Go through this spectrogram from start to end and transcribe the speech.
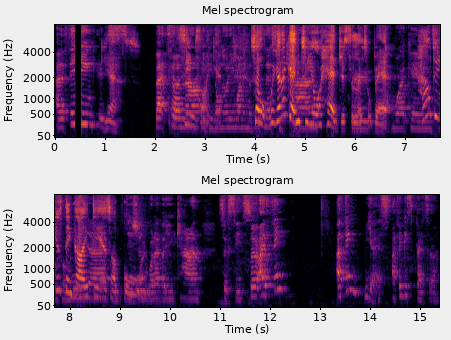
I think it's yes. Better yeah, now like if you it. don't know anyone in the so business. So we're going to get into your head just a little bit. How do you think media, ideas are born? Whatever you can succeed. So I think, I think yes, I think it's better,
